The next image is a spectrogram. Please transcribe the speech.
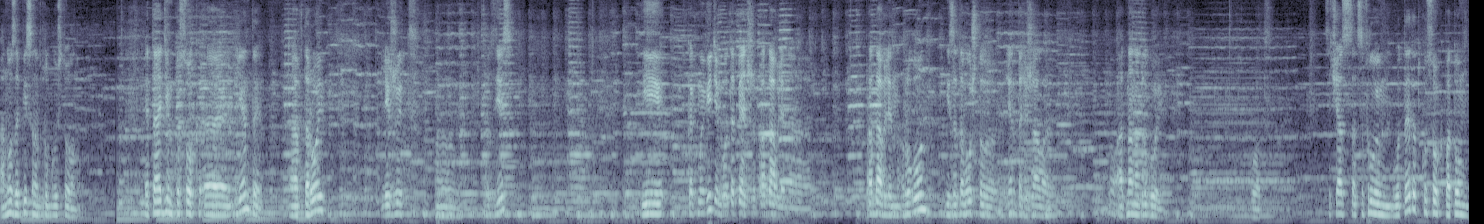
оно записано в другую сторону. Это один кусок э, ленты, а второй лежит э, вот здесь. И как мы видим, вот опять же продавлено, продавлен рулон из-за того, что лента лежала ну, одна на другой. Вот. Сейчас оцифруем вот этот кусок, потом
